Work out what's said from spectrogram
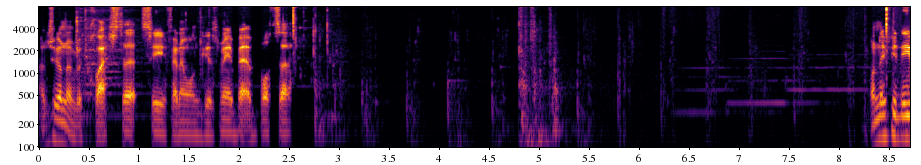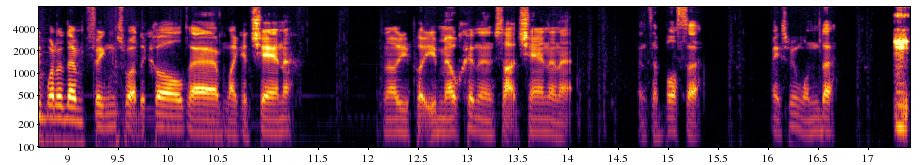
I'm just gonna request it, see if anyone gives me a bit of butter. Wonder if you need one of them things, what they're called, um, like a chainer. You know, you put your milk in and start churning it into butter. Makes me wonder. oh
